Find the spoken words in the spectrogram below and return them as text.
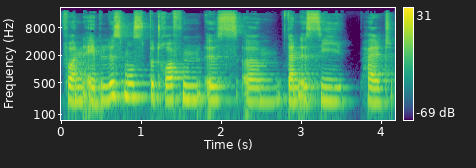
von Ableismus betroffen ist, ähm, dann ist sie halt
